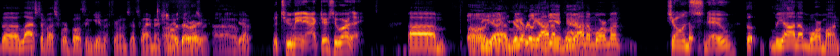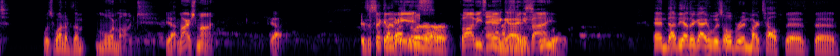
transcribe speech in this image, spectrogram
the Last of Us were both in Game of Thrones. That's why I mentioned Oh, it. is that right? Uh, okay. Yeah. The two main actors, who are they? why. Um, Oh, the, you gotta, uh, you Le- Lyanna, me in now. Lyanna Mormont. Jon Snow, The Lyanna Mormont was one of them. Mormont, Yeah, Marshmont. yeah. Is the second There episode? is. Uh, Bobby's Hey, back to say guys. goodbye. And uh, the other guy who was Oberyn Martell, the the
